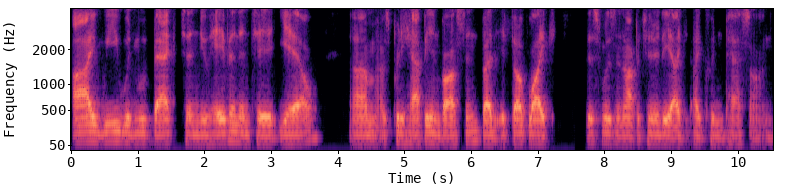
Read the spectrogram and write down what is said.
I, we would move back to New Haven and to Yale. Um, I was pretty happy in Boston, but it felt like this was an opportunity I, I couldn't pass on.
